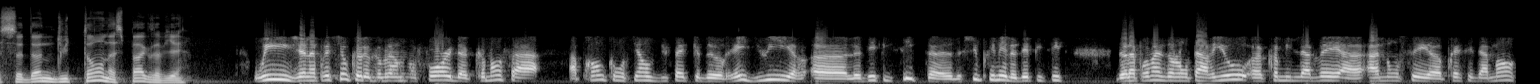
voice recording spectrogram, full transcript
se donne du temps, n'est-ce pas Xavier? Oui, j'ai l'impression que le gouvernement Ford commence à, à, prendre conscience du fait que de réduire le déficit, de supprimer le déficit de la province de l'Ontario, euh, comme il l'avait euh, annoncé euh, précédemment,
